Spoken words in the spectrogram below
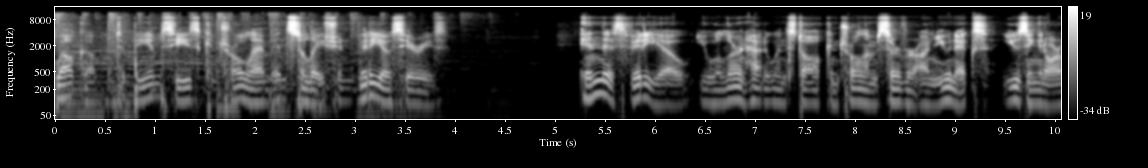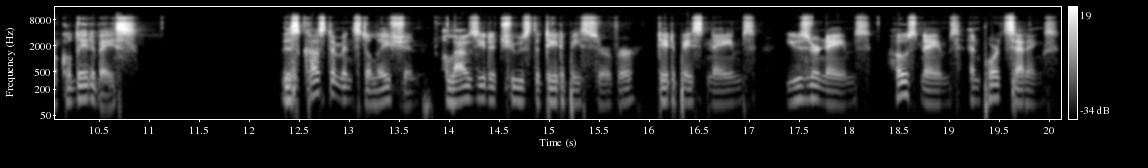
Welcome to BMC's Control-M installation video series. In this video, you will learn how to install Control-M Server on Unix using an Oracle database. This custom installation allows you to choose the database server, database names, user names, host names, and port settings.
